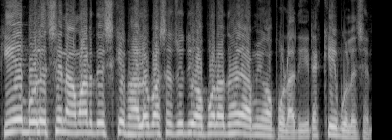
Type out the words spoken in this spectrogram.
কে বলেছেন আমার দেশকে ভালোবাসা যদি অপরাধ হয়, আমি অপরাধী? এটা কে বলেছেন?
